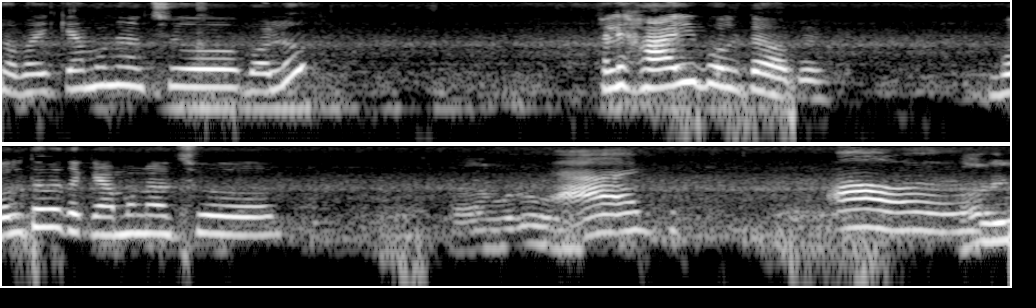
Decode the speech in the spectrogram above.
সবাই কেমন আছো? বলো। খালি হাই বলতে হবে। বলতে হবে তো কেমন আছো? হ্যাঁ আর এই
